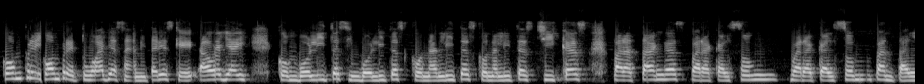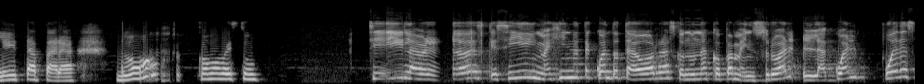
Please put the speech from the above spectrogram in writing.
compre y compre toallas sanitarias que ahora ya hay con bolitas, sin bolitas, con alitas, con alitas chicas, para tangas, para calzón, para calzón pantaleta, para, ¿no? ¿Cómo ves tú? Sí, la verdad es que sí. Imagínate cuánto te ahorras con una copa menstrual, la cual puedes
